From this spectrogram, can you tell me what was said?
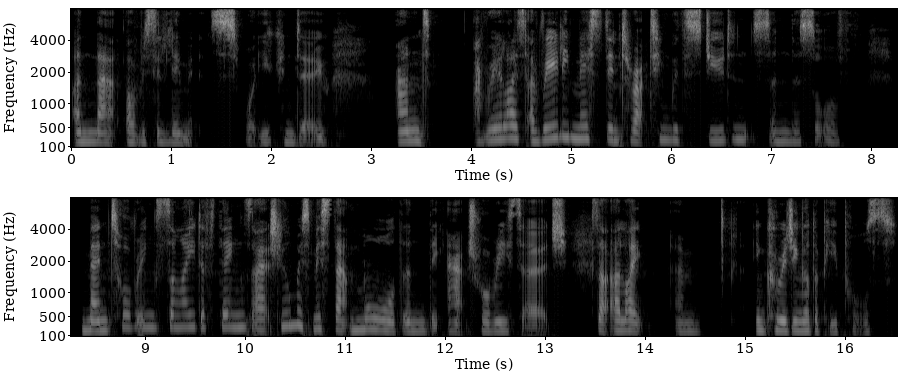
and that obviously limits what you can do. And I realized I really missed interacting with students and the sort of mentoring side of things. I actually almost missed that more than the actual research. So I like um, encouraging other people's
